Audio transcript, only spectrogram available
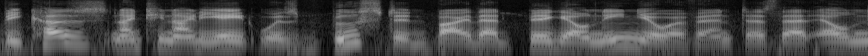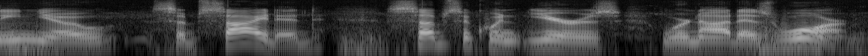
because 1998 was boosted by that big El Nino event, as that El Nino subsided, subsequent years were not as warm.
